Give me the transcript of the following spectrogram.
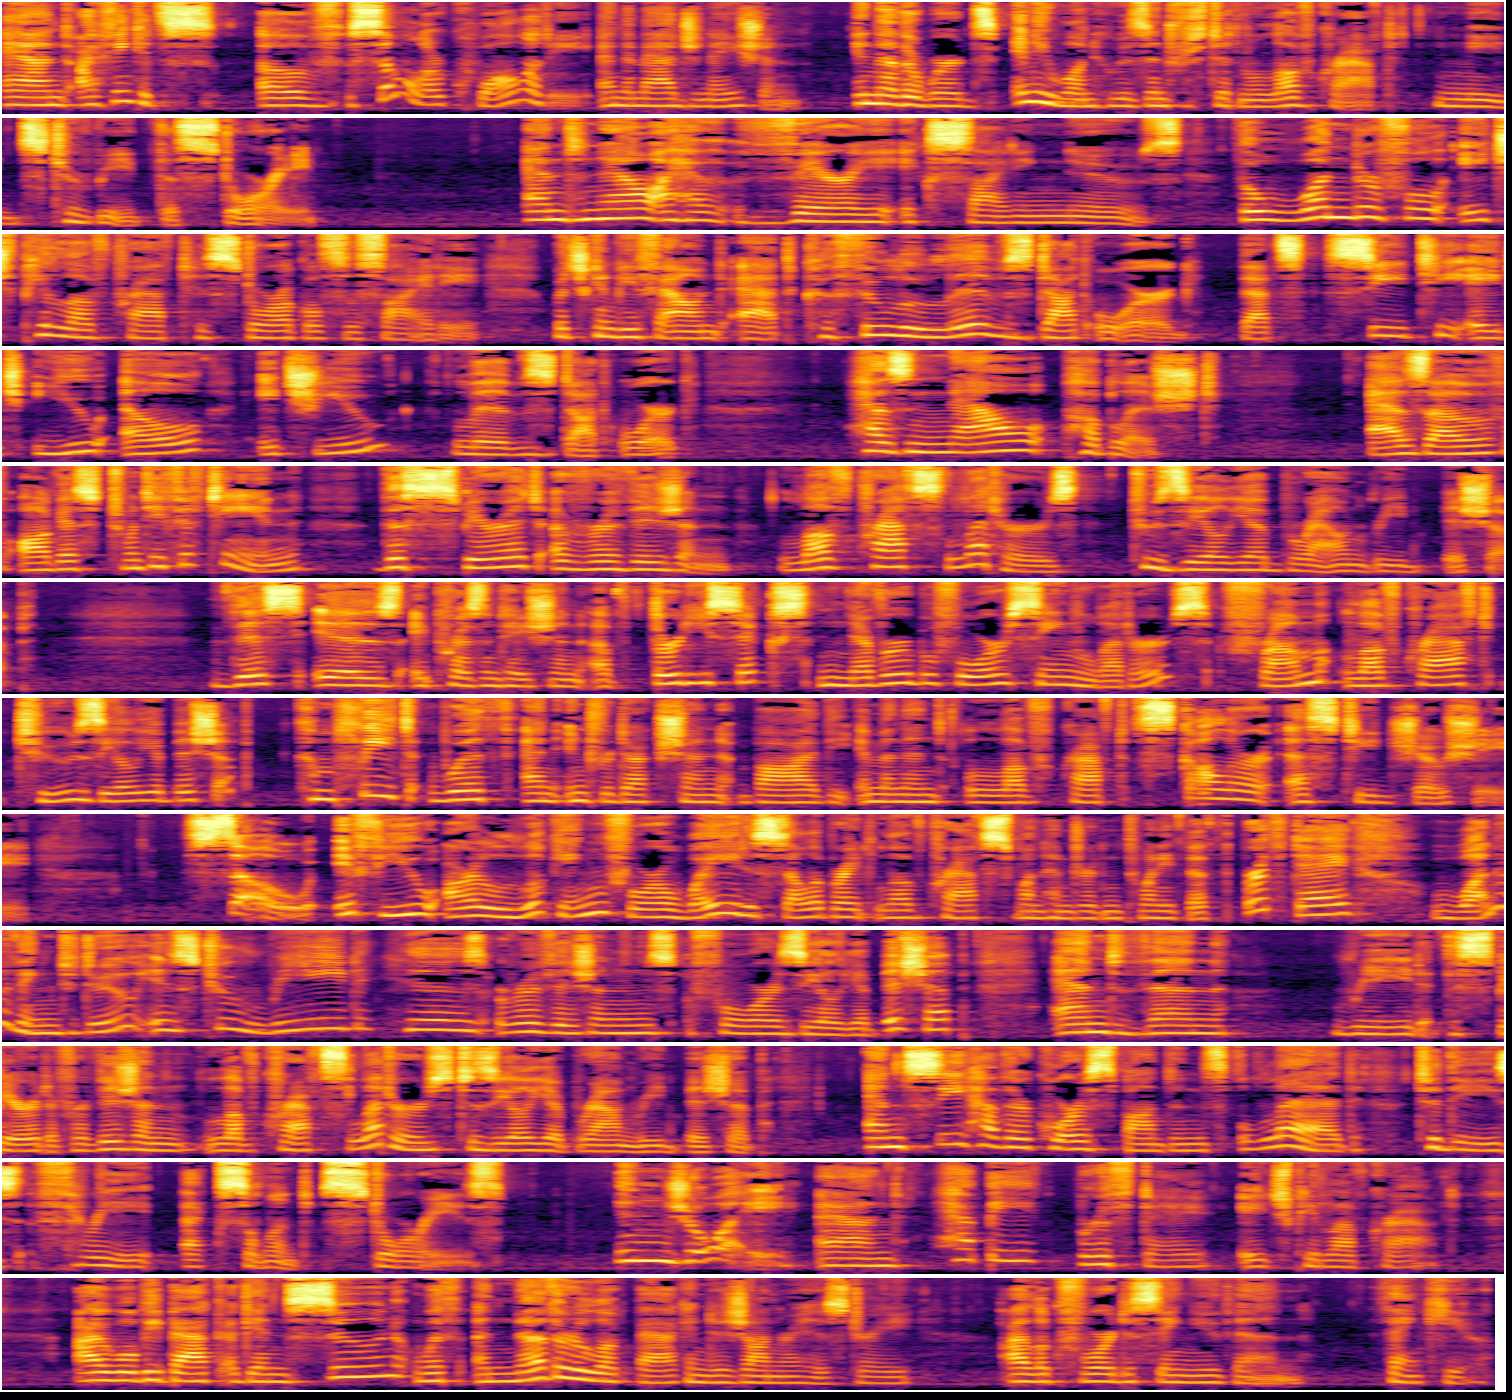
And I think it's of similar quality and imagination. In other words, anyone who is interested in Lovecraft needs to read this story. And now I have very exciting news. The wonderful H.P. Lovecraft Historical Society, which can be found at CthulhuLives.org, that's C-T-H-U-L-H-U, lives.org, has now published, as of August 2015, The Spirit of Revision, Lovecraft's Letters to Zelia Brown Reed Bishop. This is a presentation of 36 never before seen letters from Lovecraft to Zelia Bishop complete with an introduction by the eminent Lovecraft scholar S.T. Joshi. So, if you are looking for a way to celebrate Lovecraft's 125th birthday, one thing to do is to read his revisions for Zelia Bishop and then read The Spirit of Revision, Lovecraft's letters to Zelia Brown Reed Bishop, and see how their correspondence led to these three excellent stories. Enjoy and happy birthday, H.P. Lovecraft. I will be back again soon with another look back into genre history. I look forward to seeing you then. Thank you.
